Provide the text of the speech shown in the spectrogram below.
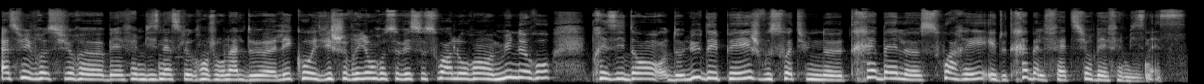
À suivre sur euh, BFM Business, le grand journal de euh, l'écho. Edwige Chevrillon recevait ce soir Laurent Munero, président de l'UDP. Je vous souhaite une très belle soirée et de très belles fêtes sur BFM Business.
